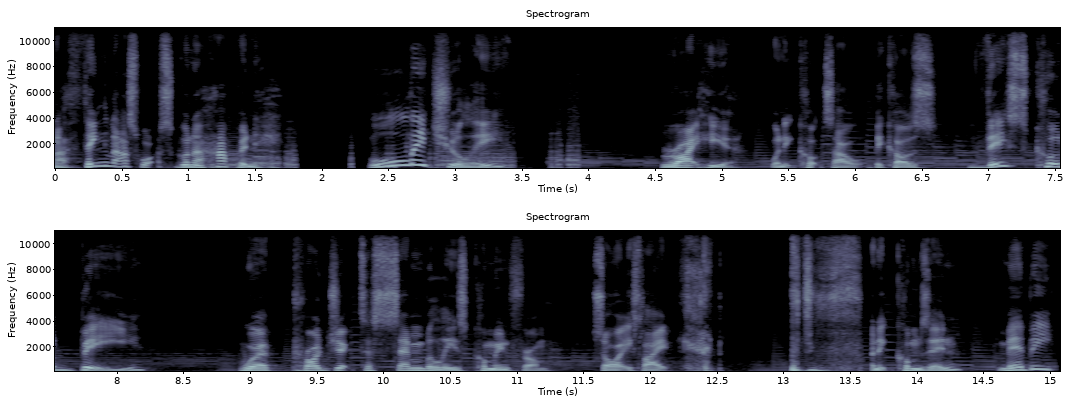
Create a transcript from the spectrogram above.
And I think that's what's going to happen literally right here when it cuts out because this could be where Project Assembly is coming from. So it's like, and it comes in. Maybe.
